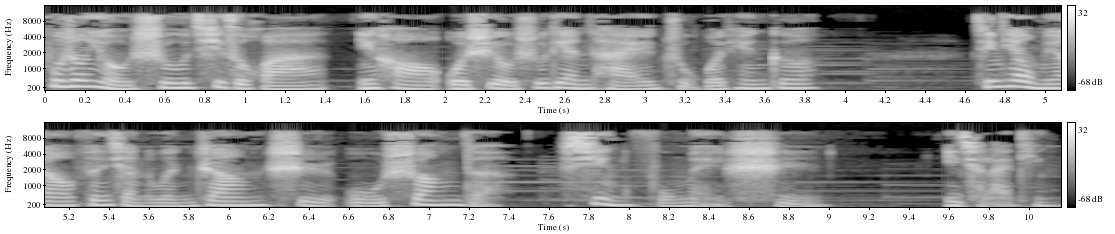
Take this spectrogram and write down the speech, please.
腹中有书气自华。你好，我是有书电台主播天歌。今天我们要分享的文章是无双的幸福美食，一起来听。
